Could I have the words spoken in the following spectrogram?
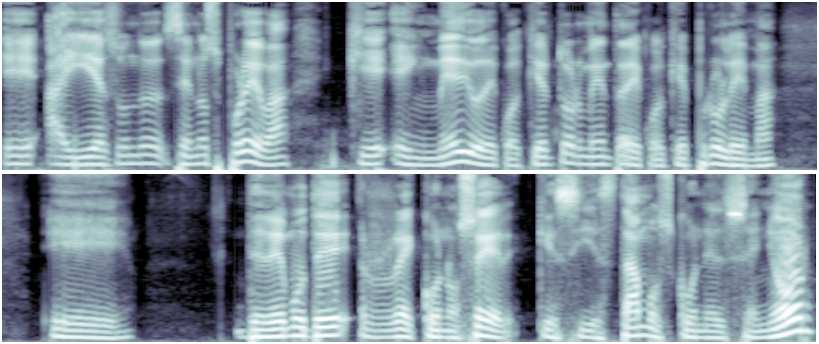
eh, ahí es donde se nos prueba que en medio de cualquier tormenta, de cualquier problema, eh, debemos de reconocer que si estamos con el Señor,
